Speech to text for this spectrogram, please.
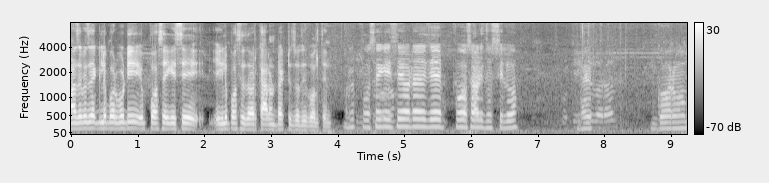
মাঝে মাঝে এগুলো বরবটি পচে গেছে এগুলো পচে যাওয়ার কারণটা একটু যদি বলতেন। পচে গেছে ওটা ওই যে পচাড়ি ধরছিল। গরম।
